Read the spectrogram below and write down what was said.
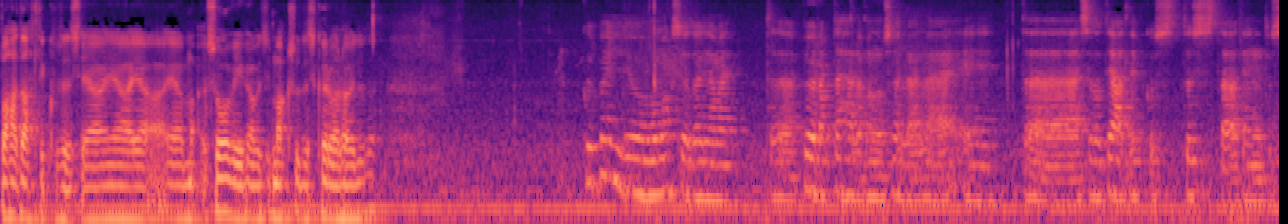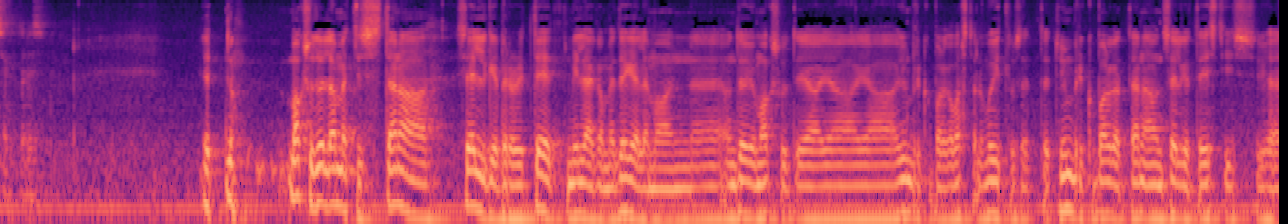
pahatahtlikkuses ja, ja, ja, ja sooviga siis maksudest kõrval hoiduda. Kui palju Maksu- ja Tolliamet äh, pöörab tähelepanu sellele, et äh, seda teadlikkust tõsta teenindussektoris? et noh, Maksu- ja Tolliametis täna selge prioriteet, millega me tegeleme, on, on tööjõumaksud ja, ja, ja ümbrikupalga vastane võitlus, et, et ümbrikupalgad täna on selgelt Eestis ühe,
